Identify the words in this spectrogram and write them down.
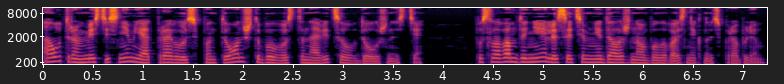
А утром вместе с ним я отправилась в пантеон, чтобы восстановиться в должности. По словам Даниэля, с этим не должно было возникнуть проблем.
